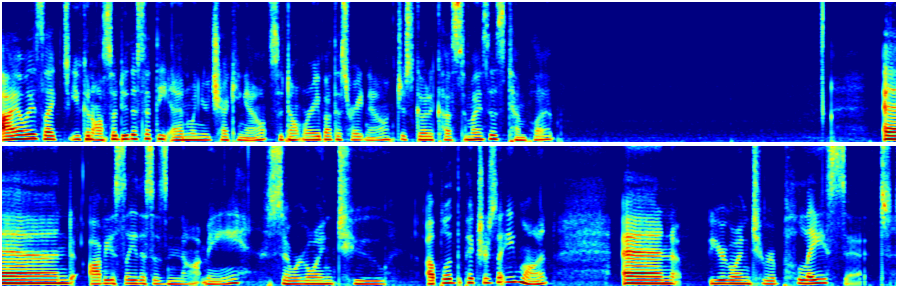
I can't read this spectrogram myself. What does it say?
I always like, to, you can also do this at the end when you're checking out. So don't worry about this right now. Just go to customize this template. And obviously, this is not me. So we're going to upload the pictures that you want and you're going to replace it.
